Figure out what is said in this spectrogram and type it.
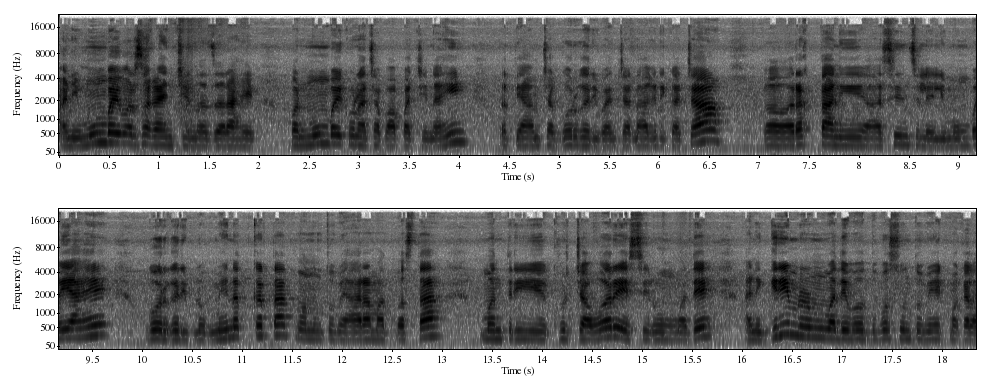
आणि मुंबईवर सगळ्यांची नजर आहे. पण मुंबई कोणाच्या बापाची नाही तर ती आमच्या गोरगरिबांच्या नागरिकाच्या रक्ताने सिंचलेली मुंबई आहे. गोरगरीब लोक मेहनत करतात म्हणून तुम्ही आरामात बसता. मंत्री खुर्च्यावर ए सी रूममध्ये आणि ग्रीन रूममध्ये बसून तुम्ही एकमेकाला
